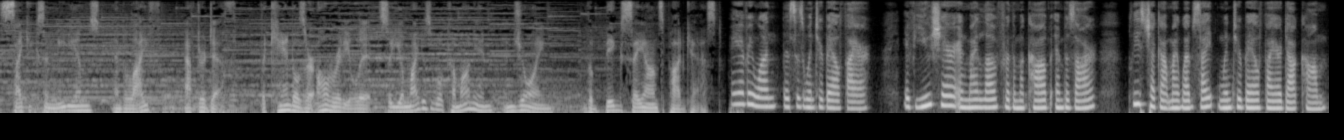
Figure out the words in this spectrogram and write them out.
psychics and mediums, and life after death. The candles are already lit, so you might as well come on in and join the Big Seance Podcast. Hey everyone, this is Winter Balefire. If you share in my love for the macabre and bizarre, please check out my website, winterbalefire.com.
